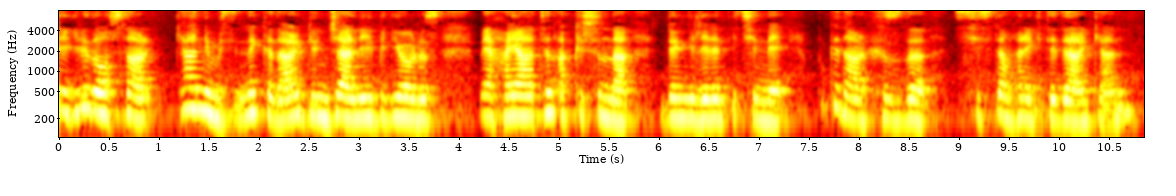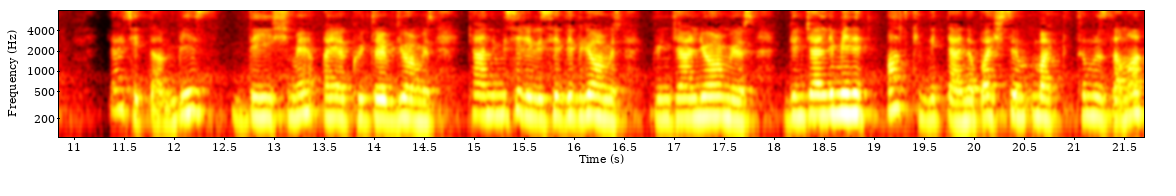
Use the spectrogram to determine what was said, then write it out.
Sevgili dostlar, kendimizi ne kadar güncelleyebiliyoruz ve hayatın akışında, döngülerin içinde bu kadar hızlı sistem hareket ederken gerçekten biz değişime ayak uydurabiliyor muyuz? Kendimizi revize edebiliyor muyuz? Güncelliyor muyuz? Güncellemenin alt kimliklerine başladığım, baktığımız zaman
